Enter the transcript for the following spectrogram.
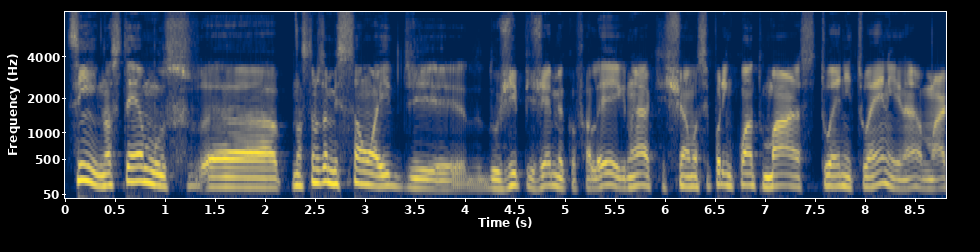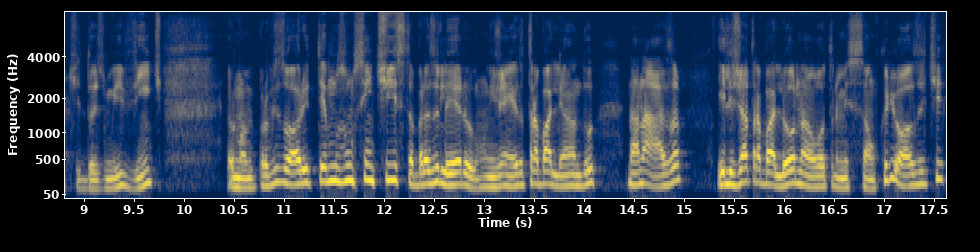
Sim, nós temos uh, nós temos a missão aí de, do Jeep gêmeo que eu falei, né, que chama-se por enquanto Mars 2020, né, Marte 2020 é o nome provisório e temos um cientista brasileiro, um engenheiro trabalhando na NASA. Ele já trabalhou na outra missão Curiosity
